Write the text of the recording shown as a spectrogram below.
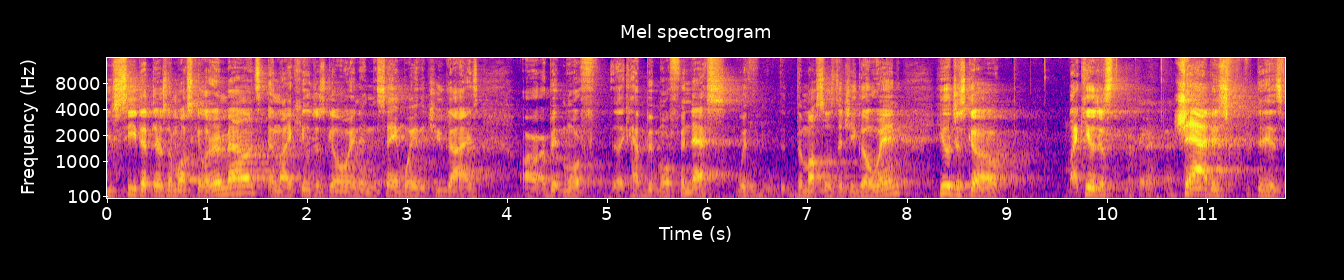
you see that there's a muscular imbalance, and like he'll just go in in the same way that you guys are a bit more like have a bit more finesse with mm-hmm. the muscles that you go in. He'll just go like he'll just jab his his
